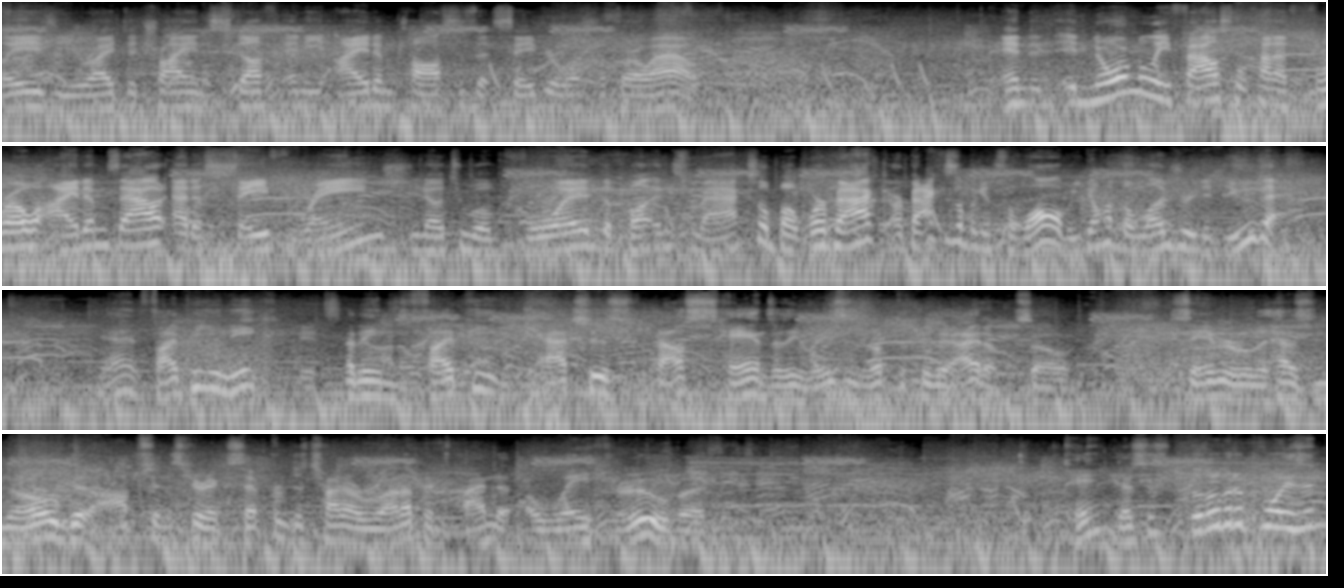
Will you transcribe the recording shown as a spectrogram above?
Lazy, right, to try and stuff any item tosses that Savior wants to throw out. And it, it- normally Faust will kind of throw items out at a safe range, you know, to avoid the buttons from Axl, but we're back, our back is up against the wall. We don't have the luxury to do that. Yeah, and 5P unique. I mean, 5P catches Faust's hands as he raises up to throw the item, so Savior really has no good options here except for just trying to run up and find a, way through, but... Okay, there's just a little bit of poison.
